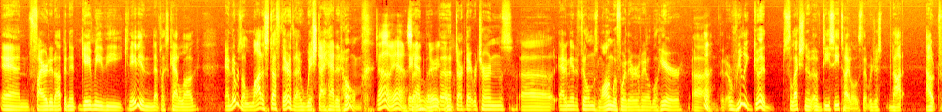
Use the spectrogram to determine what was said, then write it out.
and fired it up, and it gave me the Canadian Netflix catalog. And there was a lot of stuff there that I wished I had at home. Oh yeah, They so had the, the. Dark Knight Returns uh, animated films long before they were available here. Um, A really good selection of, of DC titles that were just not out,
